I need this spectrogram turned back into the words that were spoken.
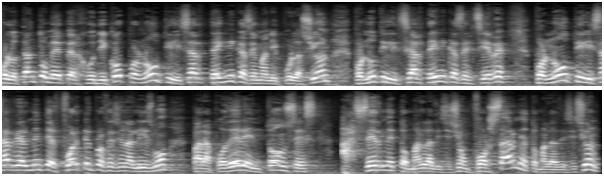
por lo tanto me perjudicó por no utilizar técnicas de manipulación, por no utilizar técnicas de cierre, por no utilizar realmente el fuerte profesionalismo para poder entonces hacerme tomar la decisión, forzarme a tomar la decisión,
